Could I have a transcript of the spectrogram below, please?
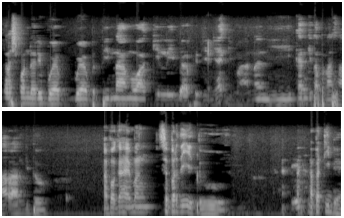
respon dari buaya buaya betina mewakili mbak Virginia gimana nih? Kan kita penasaran gitu. Apakah emang seperti itu? Apa tidak?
